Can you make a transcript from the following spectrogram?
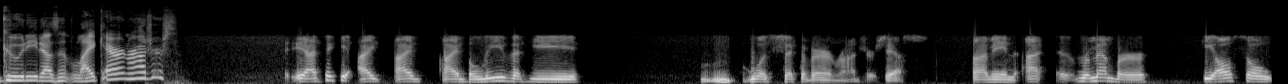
Goody doesn't like Aaron Rodgers? yeah, I think he, I I I believe that he was sick of Aaron Rodgers. Yes, I mean, I remember he also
